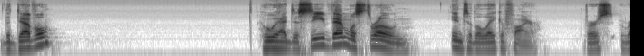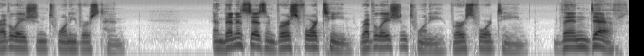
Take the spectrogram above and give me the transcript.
the devil who had deceived them was thrown into the lake of fire. Verse Revelation 20 verse 10. And then it says in verse 14, Revelation 20 verse 14, then death.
